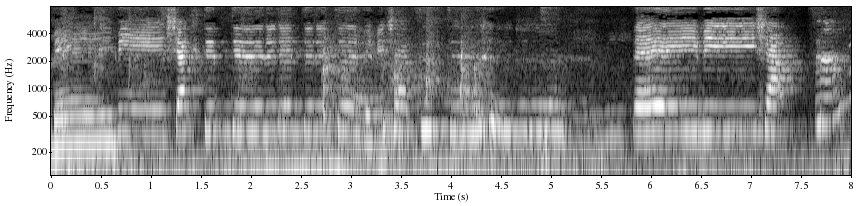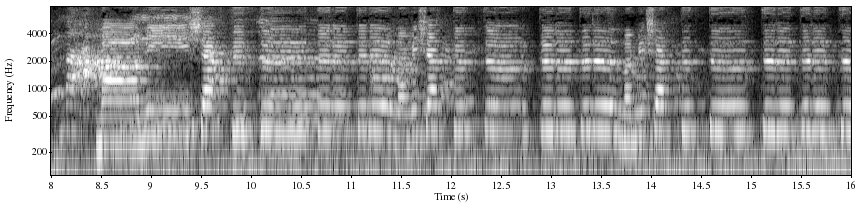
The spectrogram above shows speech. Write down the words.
Baby shark, do do do do do do, baby shark, do do. Baby shark. Mommy shark. Do do do do do do. Mommy shark. Do do do do do do. Mommy shark. Do do do do do do.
